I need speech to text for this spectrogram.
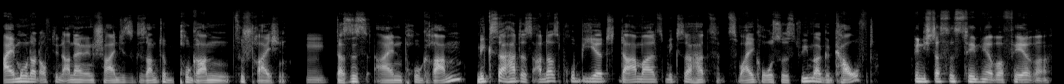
einem Monat auf den anderen entscheiden, dieses gesamte Programm zu streichen. Hm. Das ist ein Programm. Mixer hat es anders probiert. Damals, Mixer hat zwei große Streamer gekauft. Finde ich das System hier aber fairer.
